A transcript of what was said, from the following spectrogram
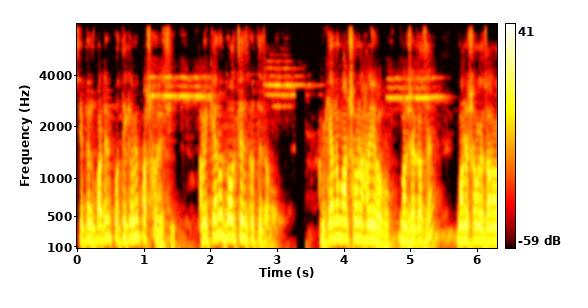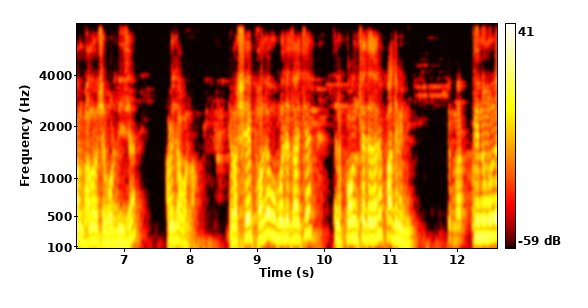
সিপেন পার্টির প্রতীকে আমি পাশ করেছি। আমি কেন দল চেঞ্জ করতে যাব? আমি কেন মান সম্মান হানি হব মানুষের কাছে? মানুষ আমাকে জনগণ ভালোবেসে ভোট দিয়েছে আমি যাব না। এবার সেই ফলে ও বলতে চাইছে তাহলে পঞ্চায়েতে জানে পা দিবিনি? তৃণমূলে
